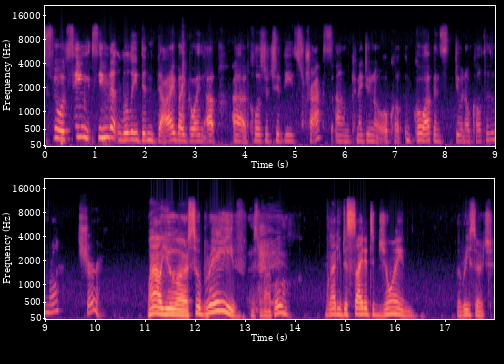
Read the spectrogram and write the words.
So seeing seeing that Lily didn't die by going up uh, closer to these tracks. Um, can I do no occult- go up and do an occultism roll? Sure. Wow, you are so brave, Mr. Marple. I'm glad you've decided to join the research.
